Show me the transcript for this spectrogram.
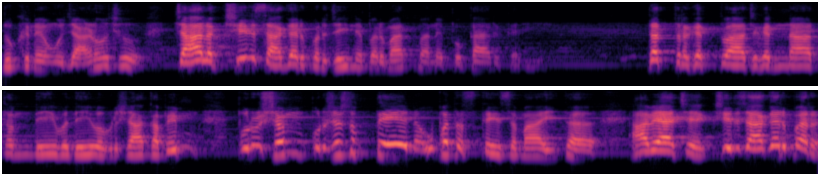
દુઃખને હું જાણું છું. ચાલ ક્ષીર સાગર પર જઈને પરમાત્માને પુકાર કરીએ. તત્ર ગત્વા જગન્નાથમ દેવ દેવ વૃષા કપિમ પુરુષમ પુરુષ સુક્તેન ઉપતસ્થે સમાહિત. આવ્યા છે ક્ષીરસાગર પર.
